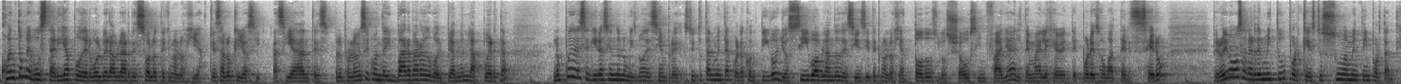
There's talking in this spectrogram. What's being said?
¿Cuánto me gustaría poder volver a hablar de solo tecnología? Que es algo que yo hacía antes. Pero el problema es que cuando hay bárbaros golpeando en la puerta, no puedes seguir haciendo lo mismo de siempre. Estoy totalmente de acuerdo contigo. Yo sigo hablando de ciencia y tecnología todos los shows sin falla. El tema LGBT por eso va tercero. Pero hoy vamos a hablar del Me Too porque esto es sumamente importante.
